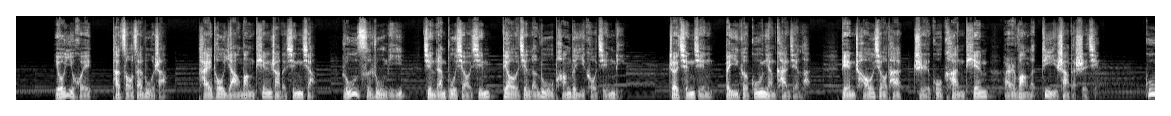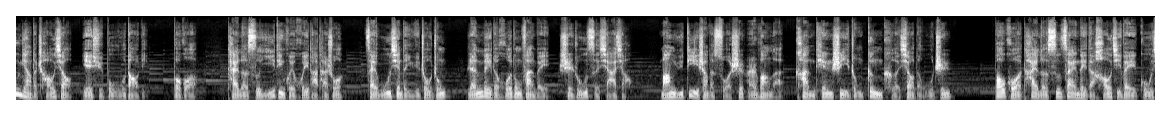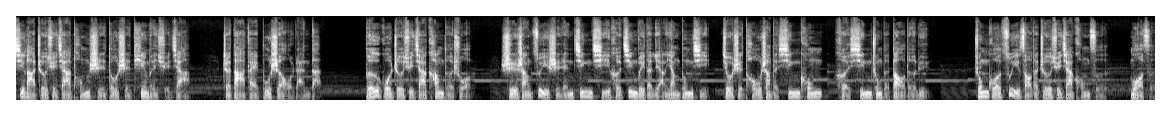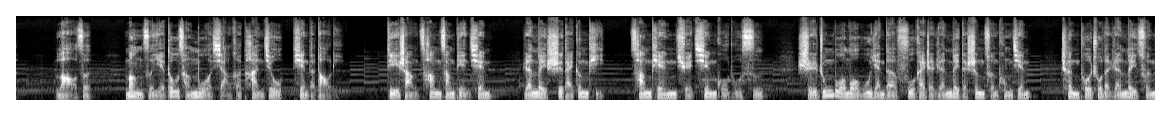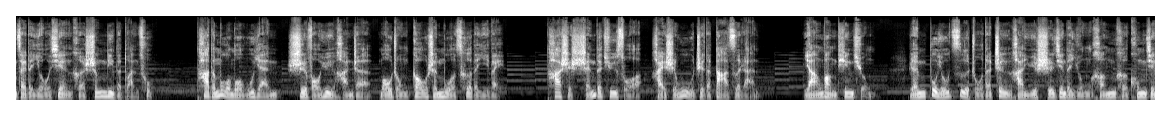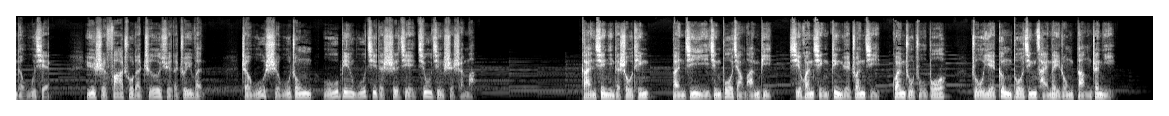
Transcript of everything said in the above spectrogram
有一回，他走在路上，抬头仰望天上的星象，如此入迷，竟然不小心掉进了路旁的一口井里。这情景被一个姑娘看见了，便嘲笑他只顾看天而忘了地上的事情。姑娘的嘲笑也许不无道理，不过泰勒斯一定会回答她说：“在无限的宇宙中，人类的活动范围是如此狭小，忙于地上的琐事而忘了看天是一种更可笑的无知。”包括泰勒斯在内的好几位古希腊哲学家同时都是天文学家，这大概不是偶然的。德国哲学家康德说。世上最使人惊奇和敬畏的两样东西，就是头上的星空和心中的道德律。中国最早的哲学家孔子、墨子、老子、孟子也都曾默想和探究天的道理。地上沧桑变迁，人类世代更替，苍天却千古如斯，始终默默无言地覆盖着人类的生存空间，衬托出了人类存在的有限和生命的短促。他的默默无言是否蕴含着某种高深莫测的意味？他是神的居所，还是物质的大自然？仰望天穹，人不由自主地震撼于时间的永恒和空间的无限，于是发出了哲学的追问：这无始无终、无边无际的世界究竟是什么？感谢您的收听，本集已经播讲完毕。喜欢请订阅专辑，关注主播。主页更多精彩内容等着你。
